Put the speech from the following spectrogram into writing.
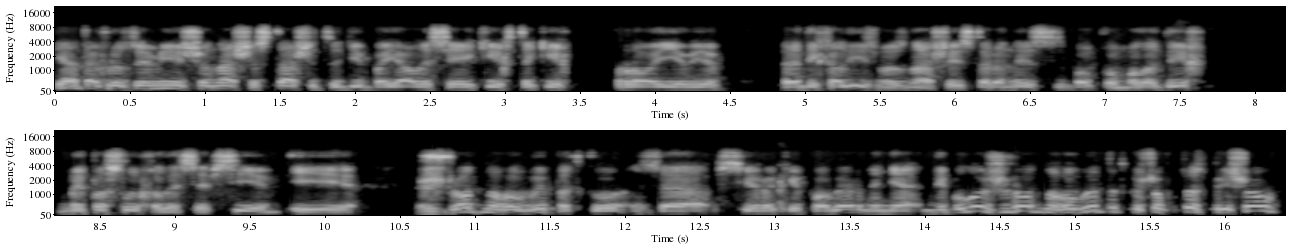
Я так розумію, що наші старші тоді боялися якихось таких проявів радикалізму з нашої сторони, з боку молодих. Ми послухалися всі, і жодного випадку за всі роки повернення не було жодного випадку, щоб хтось прийшов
